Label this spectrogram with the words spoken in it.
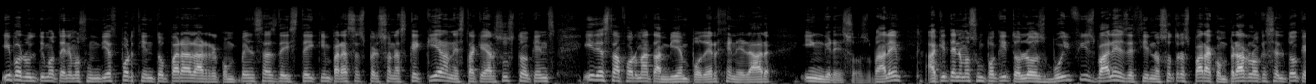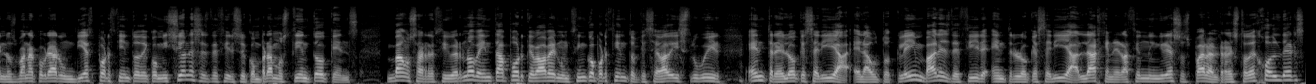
y por último tenemos un 10% para las recompensas de staking para esas personas que quieran stackear sus tokens y de esta forma también poder generar ingresos, ¿vale? Aquí tenemos un poquito los wifis, ¿vale? Es decir, nosotros para comprar lo que es el token nos van a cobrar un 10% de comisiones, es decir, si compramos 100 tokens vamos a recibir 90 porque va a haber un 5% que se va a distribuir entre lo que sería el autoclaim, ¿vale? Es decir, entre lo que sería la generación de ingresos para el resto de holders,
